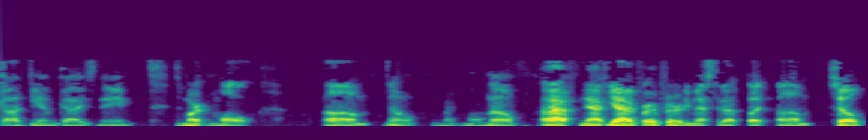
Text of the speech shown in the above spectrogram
goddamn guy's name. It's Martin Mull. Um, no, Mull, no. Ah, now, yeah, I've, I've already messed it up. But, um, so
